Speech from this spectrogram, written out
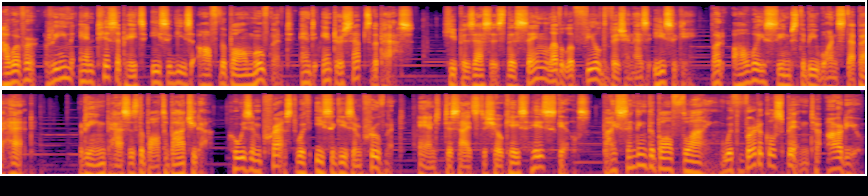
However, Rin anticipates Isagi's off-the-ball movement and intercepts the pass. He possesses the same level of field vision as Isagi, but always seems to be one step ahead. Rin passes the ball to Bachira, who is impressed with Isagi's improvement and decides to showcase his skills by sending the ball flying with vertical spin to Aryu.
